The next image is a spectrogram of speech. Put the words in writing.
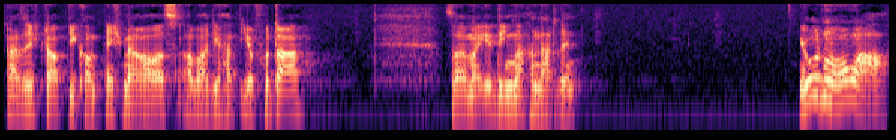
also ich glaube, die kommt nicht mehr raus, aber die hat ihr Futter. Soll mal ihr Ding machen da drin. Hunger.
